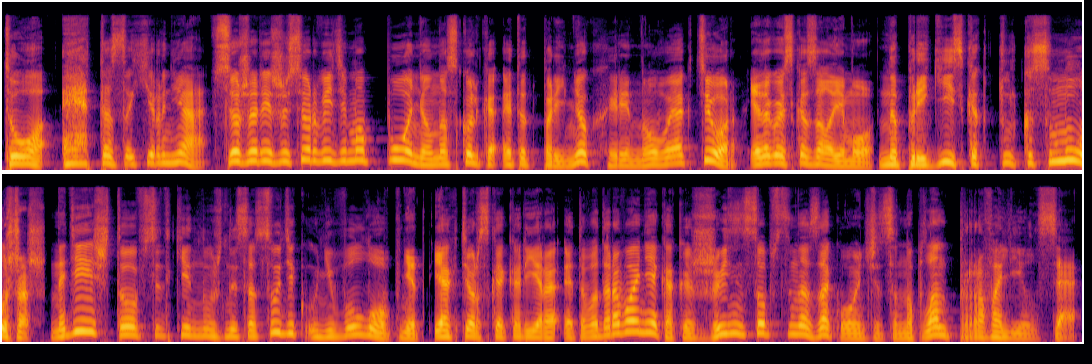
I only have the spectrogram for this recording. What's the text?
что это за херня? Все же режиссер, видимо, понял, насколько этот паренек хреновый актер. И такой сказал ему, напрягись как только сможешь. Надеюсь, что все-таки нужный сосудик у него лопнет. И актерская карьера этого дарования, как и жизнь, собственно, закончится. Но план провалился.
